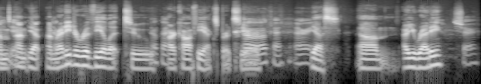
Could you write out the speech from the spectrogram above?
I'm, do? I'm yep. I'm Okay. ready to reveal it to Okay. our coffee experts here. Oh, okay. All right. Yes. Um, are you ready? Sure.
